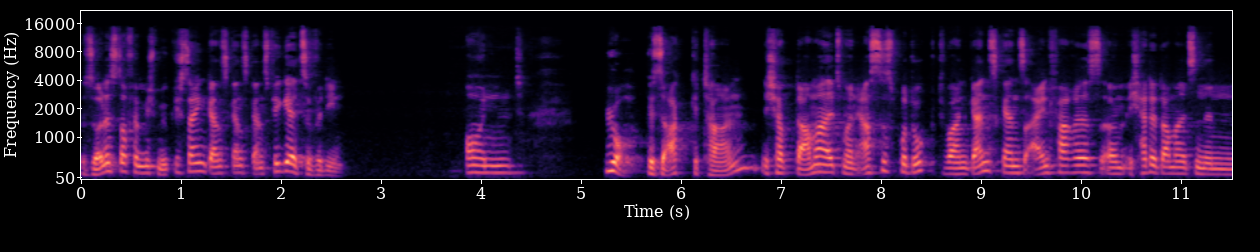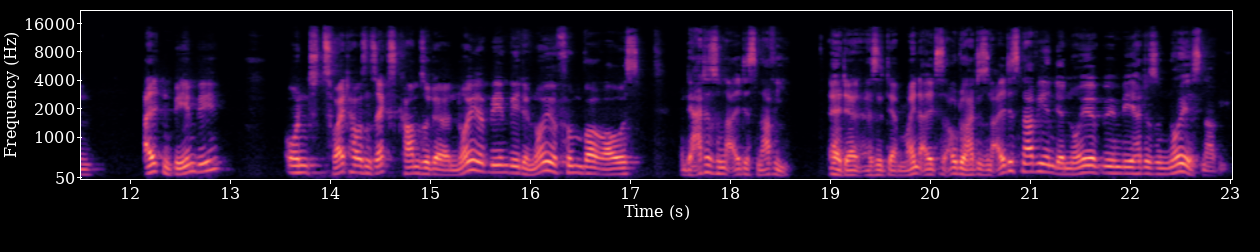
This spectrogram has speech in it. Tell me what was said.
soll es doch für mich möglich sein, ganz, ganz, ganz viel Geld zu verdienen. Und ja, gesagt, getan. Ich habe damals mein erstes Produkt, war ein ganz, ganz einfaches. Ähm, ich hatte damals einen alten BMW, und 2006 kam so der neue BMW, der neue 5er raus und der hatte so ein altes Navi. Äh, der, also der, mein altes Auto hatte so ein altes Navi und der neue BMW hatte so ein neues Navi.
